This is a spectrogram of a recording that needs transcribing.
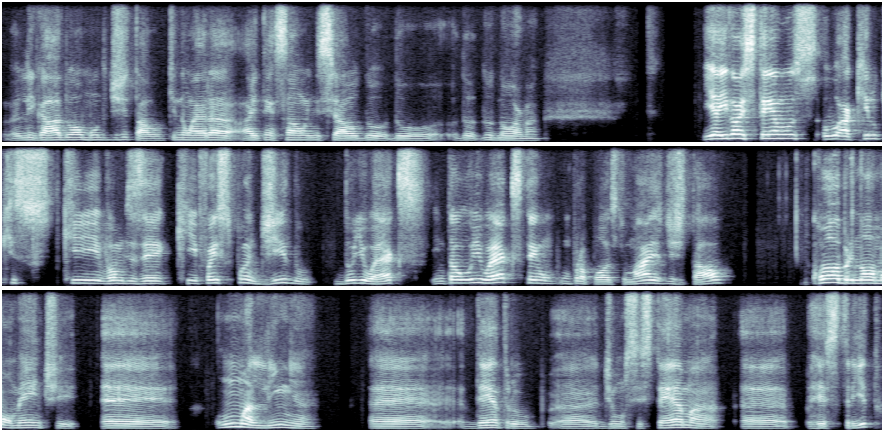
ligado ao mundo digital, que não era a intenção inicial do, do, do, do Norman. E aí nós temos aquilo que, que, vamos dizer, que foi expandido do UX. Então, o UX tem um, um propósito mais digital, cobre normalmente é, uma linha é, dentro é, de um sistema é, restrito.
